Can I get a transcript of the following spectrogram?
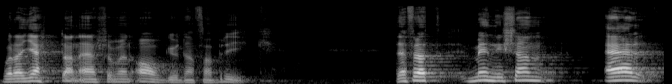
Våra hjärtan är som en avgudafabrik. Därför att människan är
